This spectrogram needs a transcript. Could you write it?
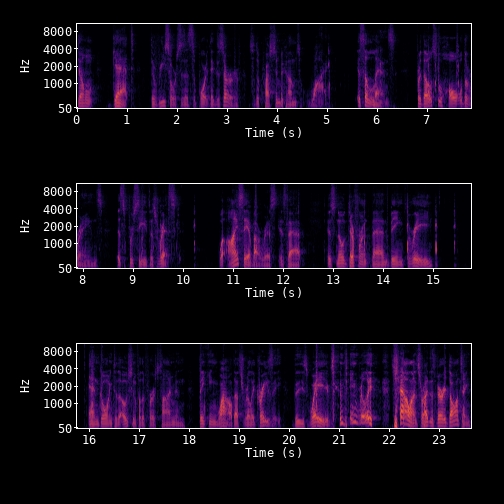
don't get the resources and support they deserve. So the question becomes why? It's a lens. For those who hold the reins, it's perceived as risk. What I say about risk is that it's no different than being three and going to the ocean for the first time and thinking, wow, that's really crazy. These waves and being really challenged, right? It's very daunting.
